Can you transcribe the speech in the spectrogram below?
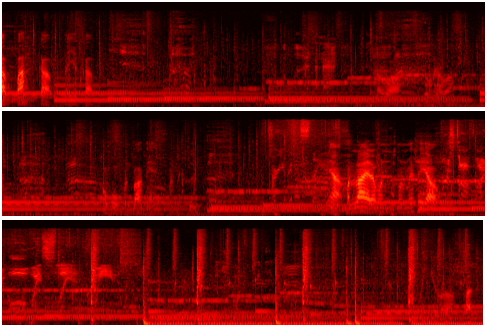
ลับปะกลับน่าจะกลับเอาวะตรงไหนวะของผมมันบั๊กไงมันไม่ขึ้น Are you gonna slay it? เนี่ยมันไล่แล้วมันมันไม่เขย่าไง First off, I always slay it, queen. ไม่หิวหรอปั่นไป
